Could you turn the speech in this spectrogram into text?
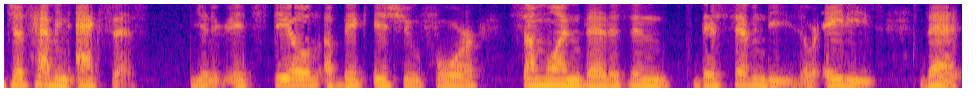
just having access. You know, it's still a big issue for someone that is in their 70s or 80s that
